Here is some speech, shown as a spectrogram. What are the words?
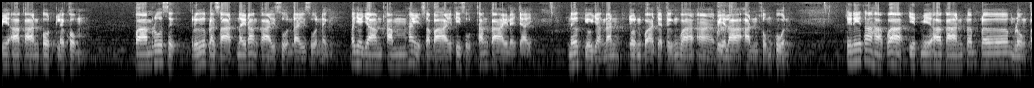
มีอาการกดและข่มความรู้สึกหรือประสาทในร่างกายส่วนใดส่วนหนึ่ง พยายามทำให้สบายที่สุดทั้งกายและใจ นึกอยู่อย่างนั้นจนกว่าจะถึงว่าเวลาอันสมควร ทีนี้ถ้าหากว่าจิตมีอาการเคลิ้มเคลิมลงไป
